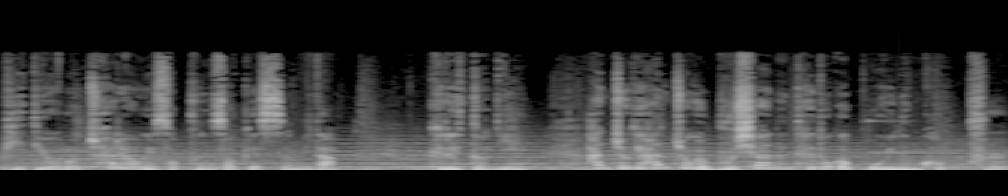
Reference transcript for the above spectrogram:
비디오로 촬영해서 분석했습니다. 그랬더니 한쪽이 한쪽을 무시하는 태도가 보이는 커플,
